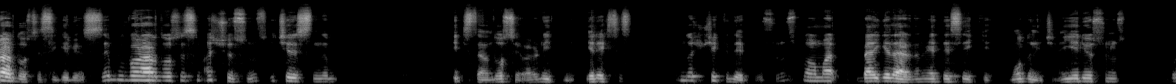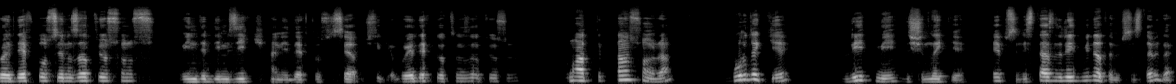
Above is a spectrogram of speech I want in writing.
RAR dosyası geliyor size. Bu RAR dosyasını açıyorsunuz. İçerisinde x tane dosya var. Readme gereksiz. Bunu da şu şekilde yapıyorsunuz. Normal belgelerden ETS2 modun içine geliyorsunuz. Buraya def dosyanızı atıyorsunuz. İndirdiğimiz ilk hani def dosyası yapmıştık ya. Buraya def dosyanızı atıyorsunuz. Bunu attıktan sonra buradaki readme dışındaki hepsini isterseniz readme de atabilirsiniz tabi de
